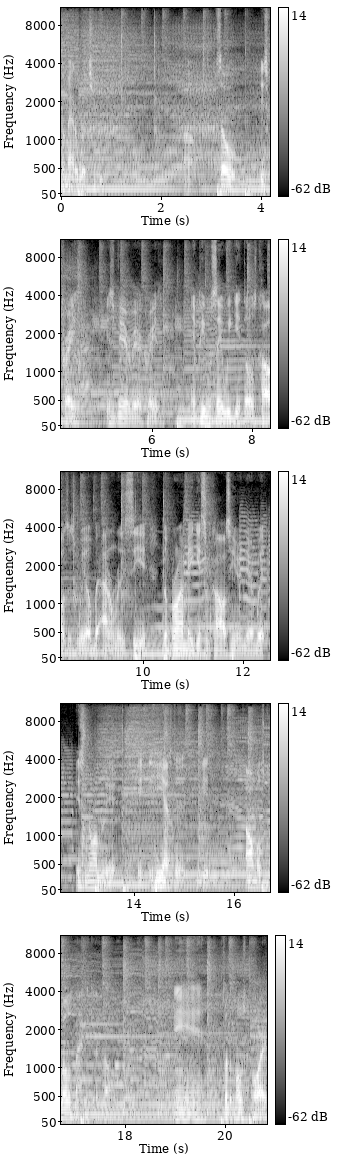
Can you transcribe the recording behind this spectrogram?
no matter what you do. Um, so it's crazy. It's very, very crazy. And people say we get those calls as well, but I don't really see it. LeBron may get some calls here and there, but it's normally it, he has to get almost clothesline to get a call. And for the most part,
